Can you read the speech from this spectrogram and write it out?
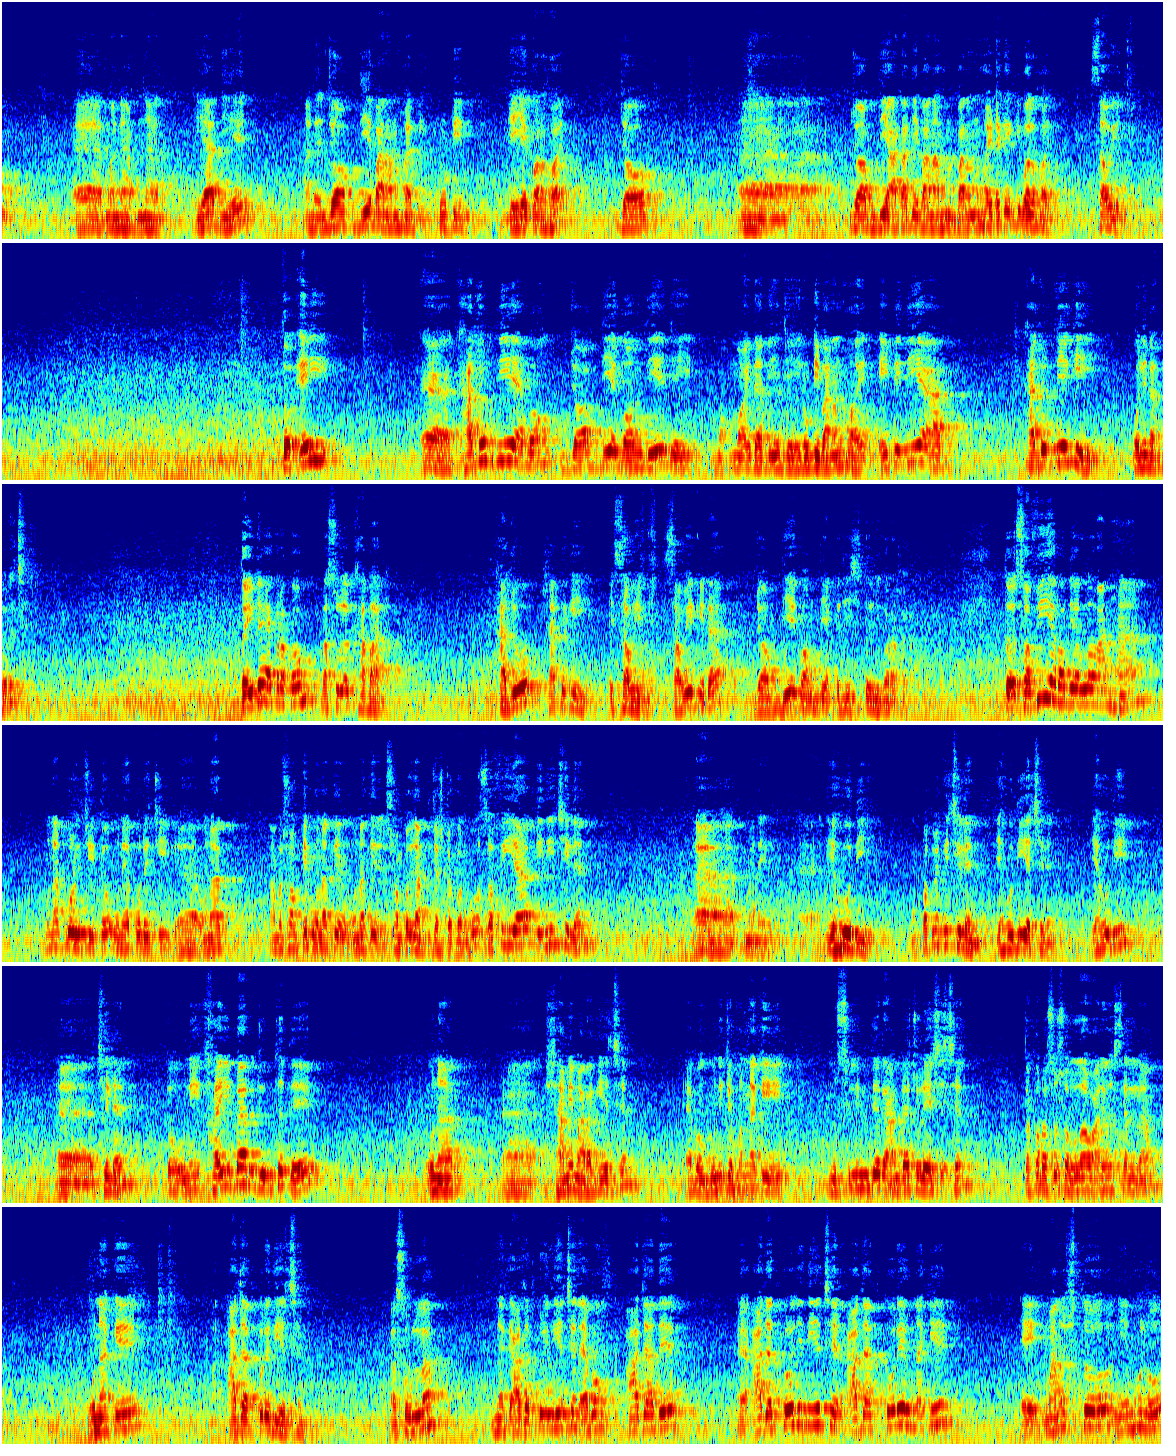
মানে আপনার ইয়া দিয়ে মানে জব দিয়ে বানানো হয় আর কি রুটি যে ইয়ে করা হয়, জব জব দিয়ে আটা দিয়ে বানানো বানানো হয়, এটাকে কি বলা হয়? সাউইক তো এই খাজুর দিয়ে এবং জব দিয়ে, গম দিয়ে যেই ময়দা দিয়ে যেই রুটি বানানো হয়, এইটি দিয়ে আর খাজুর দিয়ে কি? অলিমা করেছে। তো এইটা একরকম রাসুলের খাবার। খাজুর সাথে কি? এই সাউইক সাউইক এটা জব দিয়ে, গম দিয়ে একটা জিনিস তৈরি করা হয়। তো সফিয়া রদিয়াল্লাহ আনহা ওনার পরিচিত, উনার পরিচিত ওনার আমরা সংক্ষেপে ওনাকে ওনাকে সম্পর্কে জানতে চেষ্টা করব। সফিয়া তিনি ছিলেন মানে ইহুদি। প্রথমে কি ছিলেন? ইহুদিয়া ছিলেন। ইহুদি ছিলেন। তো উনি খাইবার যুদ্ধতে ওনার স্বামী মারা গিয়েছেন এবং উনি যখন নাকি মুসলিমদের আন্ডায় চলে এসেছেন, তখন রসুল সাল্লাহ আলী সাল্লাম ওনাকে আজাদ করে দিয়েছেন। রাসুল্লাহ ওনাকে আজাদ করে দিয়েছেন এবং আজাদের আজাদ করে যে দিয়েছেন, আজাদ করে ওনাকে মানুষ তো নিয়ম হলো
